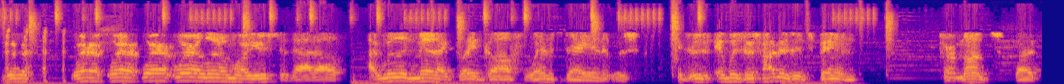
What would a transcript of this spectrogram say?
we're, we're, we're, we're, we're a little more used to that. I'll, I will admit I played golf Wednesday and it was it was it was as hot as it's been for months, but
